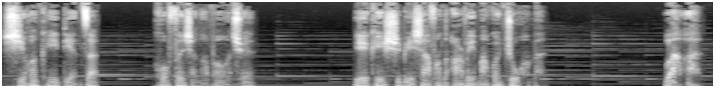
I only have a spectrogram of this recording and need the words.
喜欢可以点赞或分享到朋友圈，也可以识别下方的二维码关注我们。晚安。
